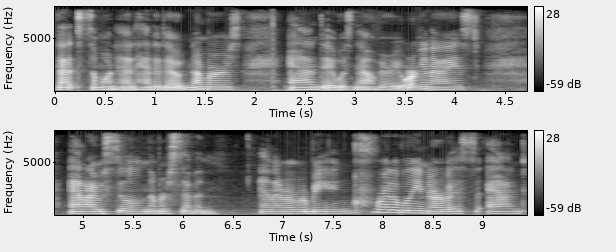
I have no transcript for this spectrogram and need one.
that someone had handed out numbers. And it was now very organized and I was still number seven. And I remember being incredibly nervous, and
